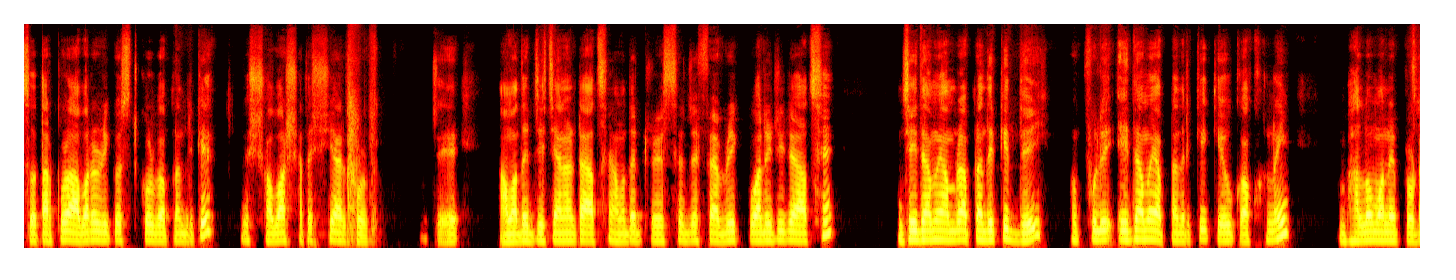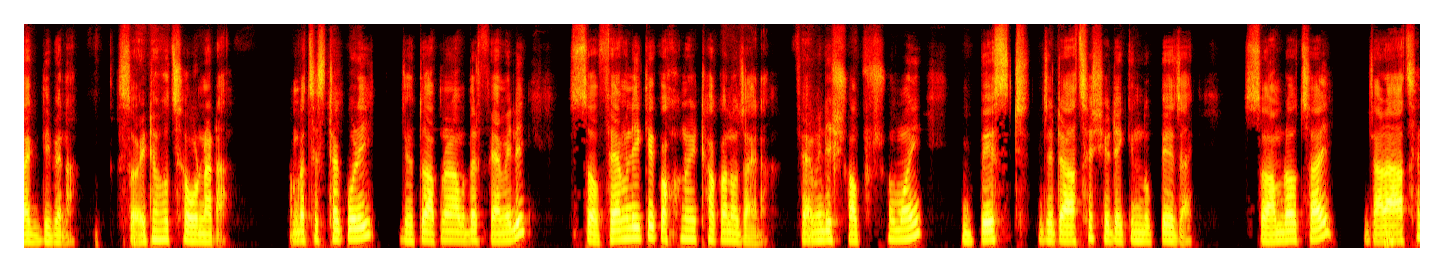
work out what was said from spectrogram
সো তারপর আবারও রিকোয়েস্ট করব আপনাদেরকে যে সবার সাথে শেয়ার করবে যে আমাদের যে চ্যানেলটা আছে, আমাদের ড্রেসের যে ফ্যাব্রিক কোয়ালিটিটা আছে, যেই দামে আমরা আপনাদেরকে দেই হোপফুলি এই দামে আপনাদেরকে কেউ কখনোই ভালো মানের প্রোডাক্ট দিবে না। সো এটা হচ্ছে ওড়নাটা। আমরা চেষ্টা করি, যেহেতু আপনারা আমাদের ফ্যামিলি সো ফ্যামিলিকে কখনোই ঠকানো যায় না। ফ্যামিলি সব সময় বেস্ট যেটা আছে সেটাই কিন্তু পেয়ে যায়। সো আমরাও চাই যারা আছেন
